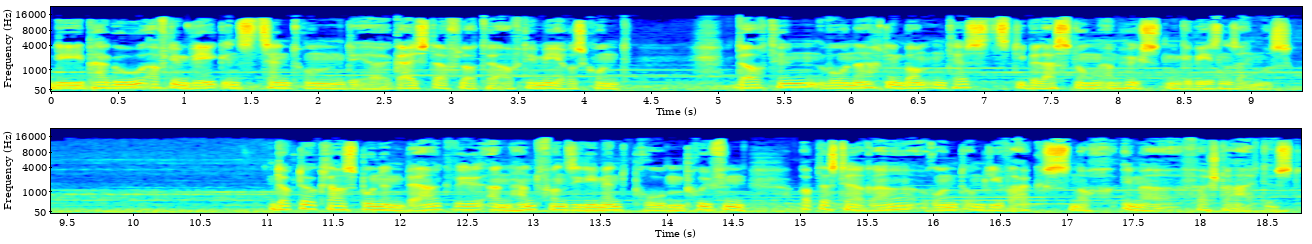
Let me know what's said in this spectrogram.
Die Pagu auf dem Weg ins Zentrum der Geisterflotte auf dem Meeresgrund. Dorthin, wo nach den Bombentests die Belastung am höchsten gewesen sein muss. Dr. Klaus Bunnenberg will anhand von Sedimentproben prüfen, ob das Terrain rund um die Wracks noch immer verstrahlt ist.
